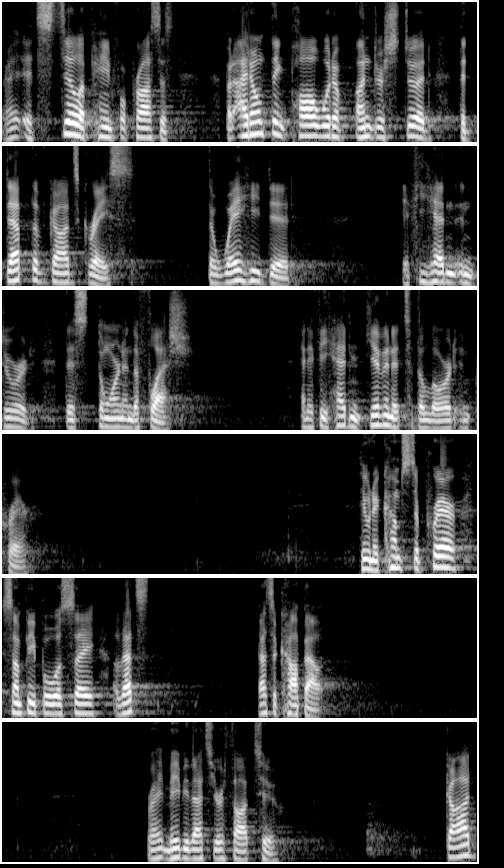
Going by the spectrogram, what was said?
right. It's still a painful process, but I don't think Paul would have understood the depth of God's grace the way he did if he hadn't endured this thorn in the flesh, and if he hadn't given it to the Lord in prayer. See, when it comes to prayer, some people will say, oh, that's, that's a cop out. Right? Maybe that's your thought too. God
